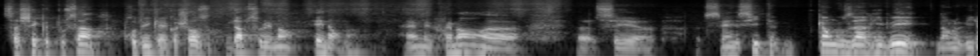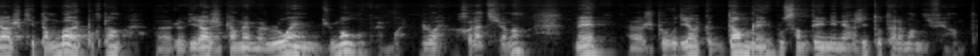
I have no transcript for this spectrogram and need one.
Sachez que tout ça produit quelque chose d'absolument énorme. Hein, mais vraiment, euh, euh, c'est un site, quand vous arrivez dans le village qui est en bas, et pourtant euh, le village est quand même loin du mont, loin relativement, mais je peux vous dire que d'emblée, vous sentez une énergie totalement différente.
